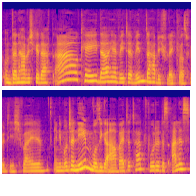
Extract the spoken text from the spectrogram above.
Und dann habe ich gedacht, ah, okay, daher weht der Wind, da habe ich vielleicht was für dich, weil in dem Unternehmen, wo sie gearbeitet hat, wurde das alles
